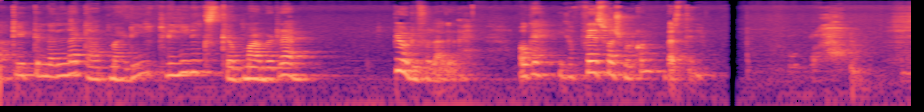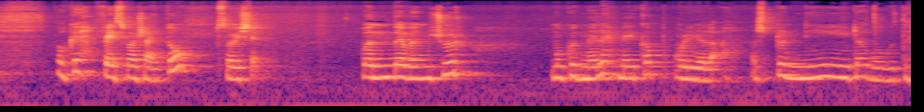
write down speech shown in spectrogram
ಅಕ್ಕಿ ಹಿಟ್ಟನ್ನೆಲ್ಲ ಟ್ಯಾಪ್ ಮಾಡಿ ಕ್ಲೀನಾಗಿ ಸ್ಕ್ರಬ್ ಮಾಡಿಬಿಟ್ರೆ ಬ್ಯೂಟಿಫುಲ್ ಆಗುತ್ತೆ. ಓಕೆ ಈಗ ಫೇಸ್ ವಾಶ್ ಮಾಡ್ಕೊಂಡು ಬರ್ತೀನಿ. ಓಕೆ ಫೇಸ್ ವಾಶ್ ಆಯಿತು. ಸೊ ಇಷ್ಟೇ. ಒಂದೇ ಒಂಚೂರು ಮುಖದ ಮೇಲೆ ಮೇಕಪ್ ಉಳಿಯಲ್ಲ. ಅಷ್ಟು ನೀಟಾಗಿ ಹೋಗುತ್ತೆ.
